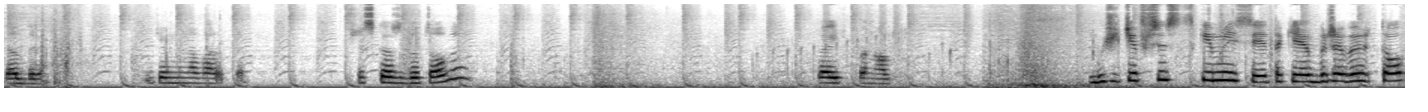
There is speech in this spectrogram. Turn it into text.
Dobra, idziemy na walkę. Wszystko jest gotowe? Wejdź ponownie. Musicie wszystkie misje, takie jakby, żeby to,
